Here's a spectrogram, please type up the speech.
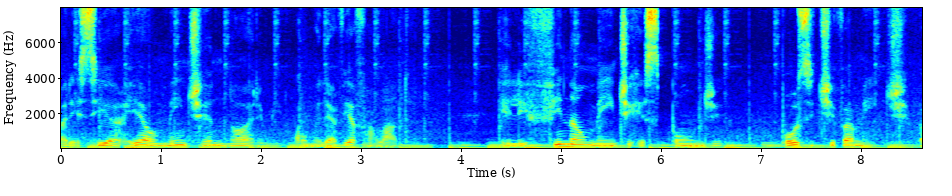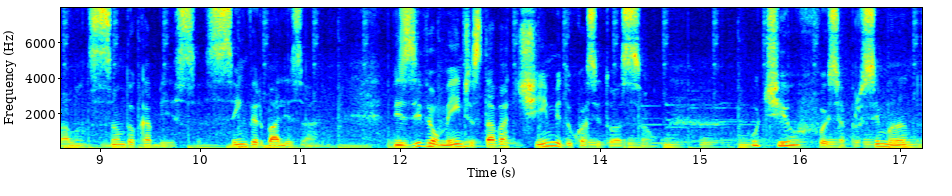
Parecia realmente enorme, como ele havia falado. Ele finalmente responde positivamente, balançando a cabeça, sem verbalizar. Visivelmente estava tímido com a situação. O tio foi se aproximando,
